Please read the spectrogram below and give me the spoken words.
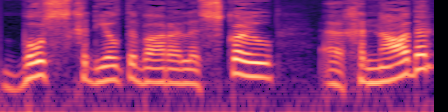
bosgedeelte waar hulle skuil uh, genader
